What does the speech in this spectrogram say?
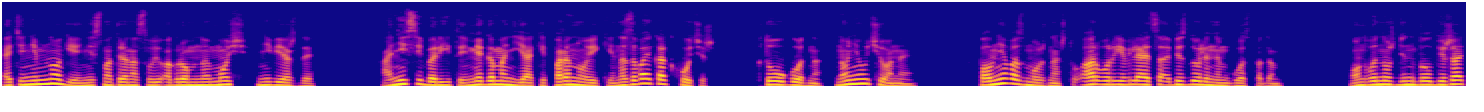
Эти немногие, несмотря на свою огромную мощь, невежды, они сибариты, мегаманьяки, параноики, называй как хочешь, кто угодно, но не ученые. Вполне возможно, что Арвур является обездоленным господом. Он вынужден был бежать,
